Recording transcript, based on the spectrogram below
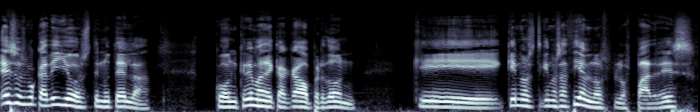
Esos bocadillos de Nutella con crema de cacao, perdón, que, que, nos, que nos hacían los, los padres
